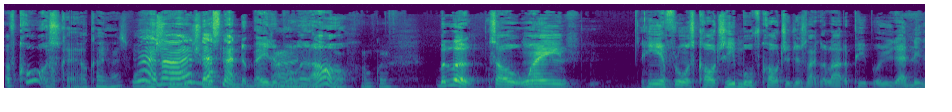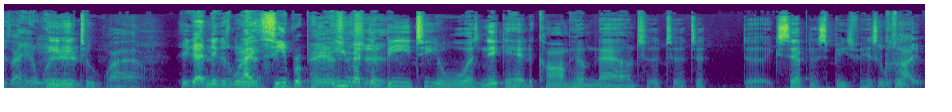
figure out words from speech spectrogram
of course. Okay, okay. That's Yeah, no, that, that's not debatable at all. Okay. But look, so Wayne, he influenced culture. He moved culture just like a lot of people. You got niggas out here wearing. He, he too wow. He got niggas wearing Like, zebra pants. Even at shit. the BET Awards, Nicki had to calm him down to to to the acceptance speech for his He was clip. hype.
